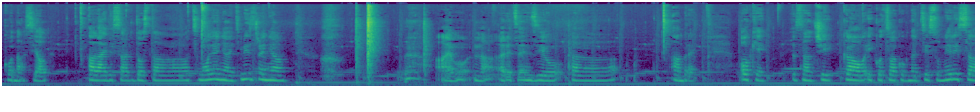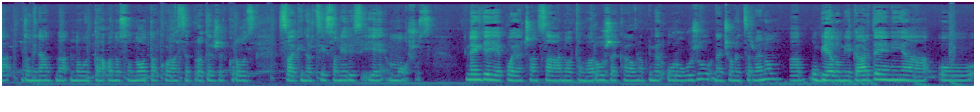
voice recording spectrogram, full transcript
kod nas, jel? Ali ajde sad dosta cmoljenja i cmizdrenja. Ajmo na recenziju Ambre. Ok, znači kao i kod svakog narcisu mirisa, dominantna nota, odnosno nota koja se proteže kroz svaki narciso miris je mošus. Negdje je pojačan sa notama ruže, kao na primjer u ružu, znači ono crvenom. U bijelom je gardenija, u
